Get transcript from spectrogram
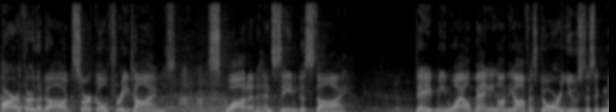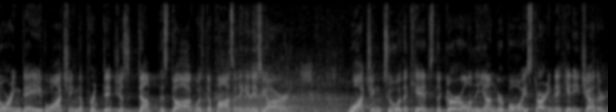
Arthur the dog circled three times, squatted, and seemed to sigh. Dave, meanwhile, banging on the office door, Eustace ignoring Dave, watching the prodigious dump this dog was depositing in his yard, watching two of the kids, the girl and the younger boy, starting to hit each other,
